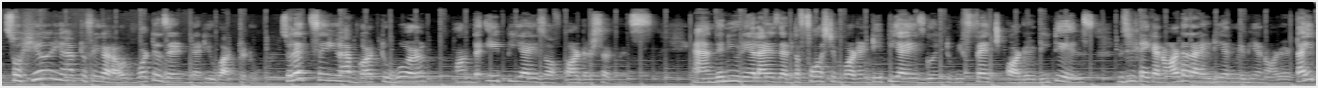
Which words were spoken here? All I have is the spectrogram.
So here you have to figure out what is it that you got to do. So let's say you have got to work on the APIs of order service. And then you realize that the first important API is going to be fetch order details, which will take an order ID and maybe an order type.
